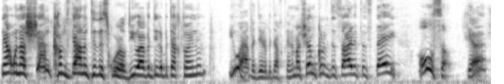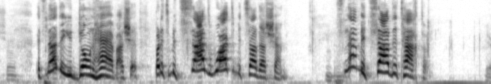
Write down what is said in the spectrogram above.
Now, when Hashem comes down into this world, do you have a Dira B'tachtoinim? You have a Dira B'tachtoinim. Hashem could have decided to stay also. Yeah? Sure. It's not that you don't have Hashem, but it's mitzad what? Mitzad Hashem. Mm-hmm. It's not mitzad the Tachton. Yeah.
